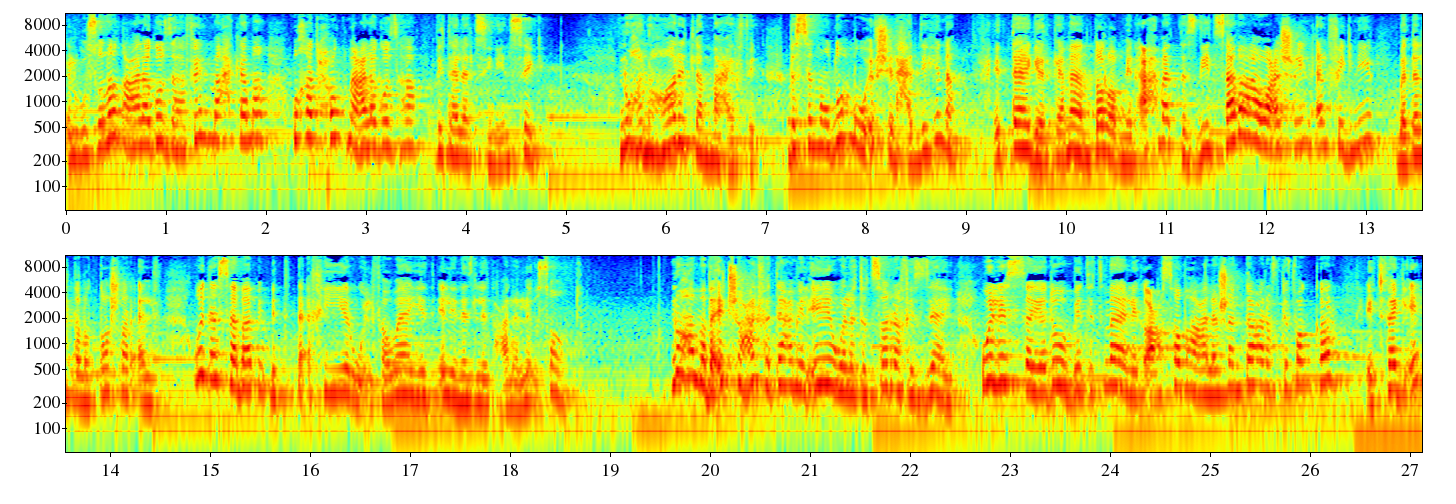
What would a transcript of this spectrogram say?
الوصولات على جوزها في المحكمة وخد حكم على جوزها بثلاث سنين سجن. نهى انهارت لما عرفت بس الموضوع موقفش لحد هنا. التاجر كمان طلب من أحمد تسديد 27 ألف جنيه بدل 13 ألف وده سبب بالتأخير والفوايد اللي نزلت على الأقساط. نهى ما بقتش عارفة تعمل إيه ولا تتصرف إزاي ولسه يا دوب بتتمالك أعصابها علشان تعرف تفكر. اتفاجئت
